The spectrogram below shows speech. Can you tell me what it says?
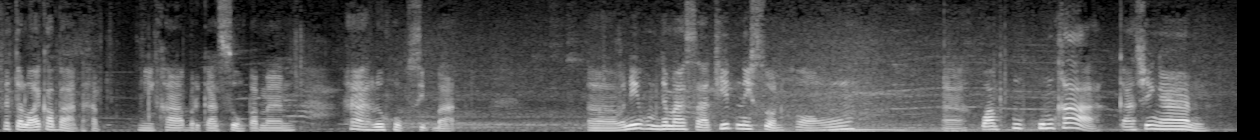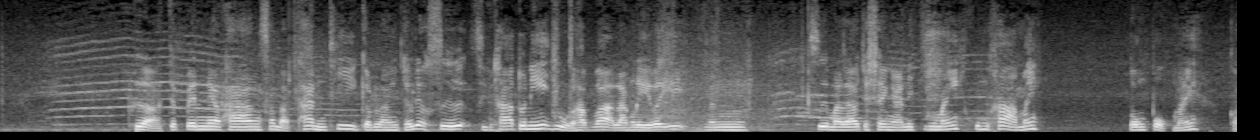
น่าจะร้อยกว่าบาทนะครับ มีค่าบริการส่งประมาณ 5 หรือ 60 บาท วันนี้ผมจะมาสาธิตในส่วนของอความคุ้มค่าการใช้งาน เพื่อจะเป็นแนวทางสำหรับท่านที่กำลังจะเลือกซื้อสินค้าตัวนี้อยู่นะครับว่าลังเลว่าอีมันซื้อมาแล้วจะใช้งานได้จริงไหมคุ้มค่าไหมตรงปกไหมก็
